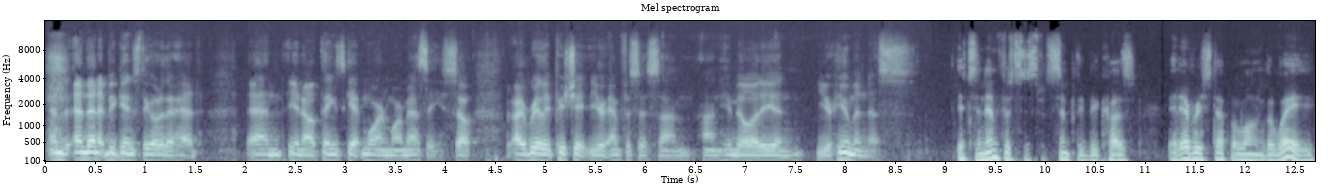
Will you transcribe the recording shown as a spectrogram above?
And, and then it begins to go to their head. And, you know, things get more and more messy. So I really appreciate your emphasis on, on humility and your humanness. It's an emphasis simply because at every step along the way,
